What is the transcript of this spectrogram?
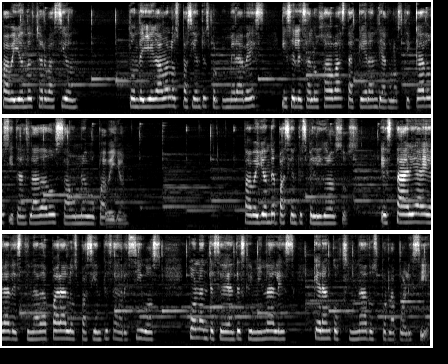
pabellón de observación, donde llegaban los pacientes por primera vez y se les alojaba hasta que eran diagnosticados y trasladados a un nuevo pabellón. Pabellón de pacientes peligrosos. Esta área era destinada para los pacientes agresivos con antecedentes criminales que eran consignados por la policía.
